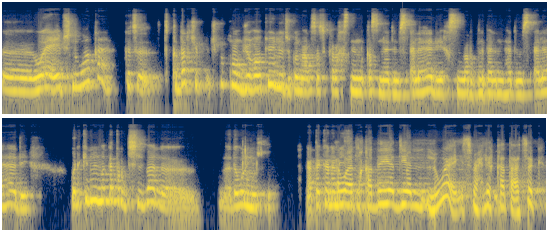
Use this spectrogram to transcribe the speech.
آه، واعي بشنو واقع كتقدر تكون du recul وتقول مع راسك راه خصني نقص من هذه المسألة هذه خصني نرد البال من هذه المسألة هذه ولكن ملي ما كتردش البال هذا هو المشكل. نعطيك أنا هو هذه القضية ديال الوعي اسمح لي قطعتك.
